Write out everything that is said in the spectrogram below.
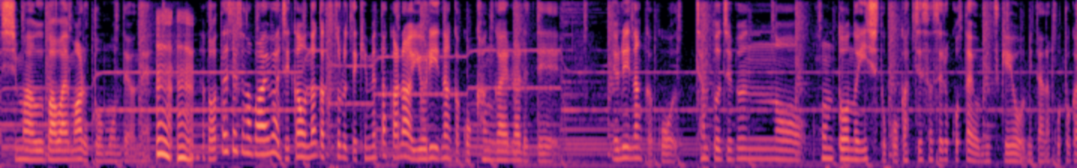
しまう場合もあると思うんだよね。うんうん。ただ私たちの場合は時間を長く取るって決めたからよりなんかこう考えられてよりなんかこうちゃんと自分の本当の意思とこう合致させる答えを見つけようみたいなことが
